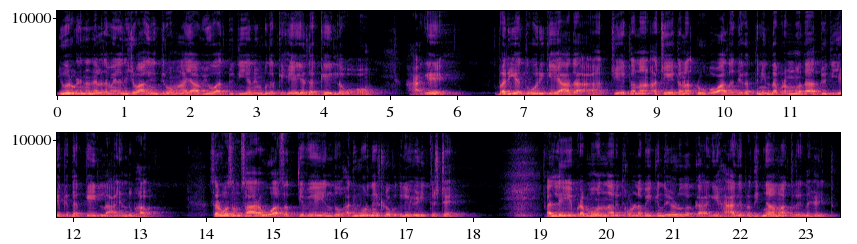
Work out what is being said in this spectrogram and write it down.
ಇವರುಗಳಿಂದ ನೆಲದ ಮೇಲೆ ನಿಜವಾಗಿ ನಿಂತಿರುವ ಮಾಯಾವಿಯು ಅದ್ವಿತೀಯನೆಂಬುದಕ್ಕೆ ಹೇಗೆ ಧಕ್ಕೆ ಇಲ್ಲವೋ ಹಾಗೆ. ಬರಿಯ ತೋರಿಕೆಯಾದ ಚೇತನ ಅಚೇತನ ರೂಪವಾದ ಜಗತ್ತಿನಿಂದ ಬ್ರಹ್ಮದ ಅದ್ವಿತೀಯಕ್ಕೆ ಧಕ್ಕೆ ಇಲ್ಲ ಎಂದು ಭಾವ. ಸರ್ವ ಸಂಸಾರವೂ ಅಸತ್ಯವೇ ಎಂದು ಹದಿಮೂರನೇ ಶ್ಲೋಕದಲ್ಲಿ ಹೇಳಿತ್ತಷ್ಟೇ. ಅಲ್ಲಿ ಬ್ರಹ್ಮವನ್ನು ಅರಿತುಕೊಳ್ಳಬೇಕೆಂದು ಹೇಳುವುದಕ್ಕಾಗಿ ಹಾಗೆ ಪ್ರತಿಜ್ಞಾ ಮಾತ್ರದಿಂದ ಹೇಳಿತ್ತು.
